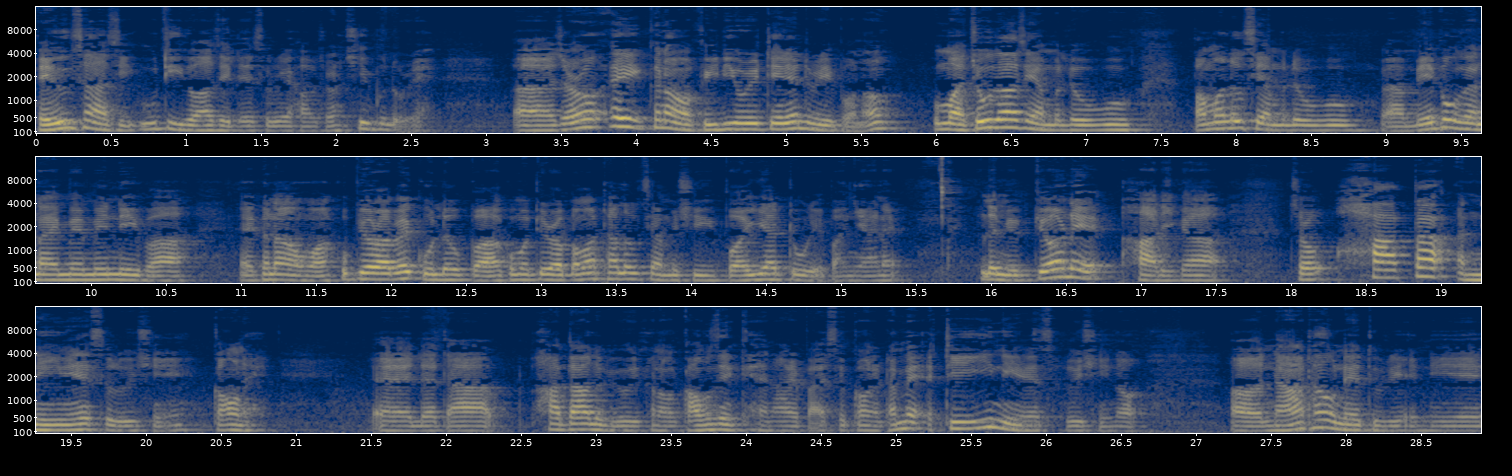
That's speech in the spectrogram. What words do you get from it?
ဘယ်ဥစားစီဥတီသွားစေလဲဆိုတဲ့ဟာကိုကျွန်တော်ချိဖို့လိုတယ်အာကျွန်တော်တို့အဲ့ခဏဗီဒီယိုတွေတင်တဲ့လူတွေပေါ့နော်ဥပမာစူးစမ်းစရာမလိုဘူး ဘာမှလုပ်ဆရာမလိုဘူးမင်းပုံစံတိုင်းပဲမင်းနေပါအဲခဏအောင်ပါကိုပြောတာပဲကိုလုပ်ပါကိုမပြောတာဘာမှထားလုပ်ဆရာမရှိဘွားကြီးကတိုးတယ်ဘာညာနဲ့အဲ့လိုမျိုးပြောတဲ့ဟာတွေကကျွန်တော်ဟာတာအနေနဲ့ဆိုလို့ရှိရင်ကောင်းတယ်အဲလက်တာဟာတာလိုမျိုးကျွန်တော်ခေါင်းစဉ်ခံထားရပါဆိုကောင်းတယ်ဒါပေမဲ့အတီးအနေနဲ့ဆိုလို့ရှိရင်တော့အာနားထောင်တဲ့သူတွေအနေနဲ့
